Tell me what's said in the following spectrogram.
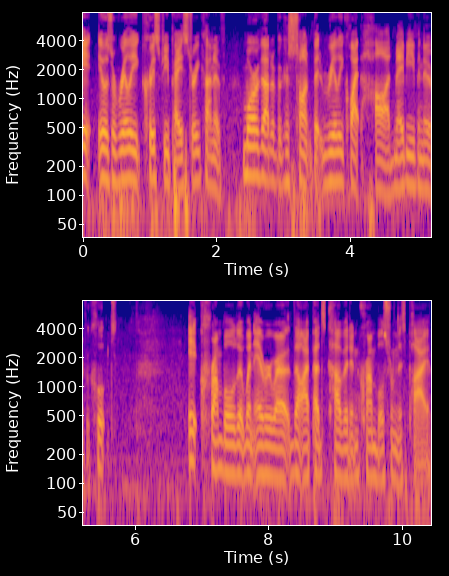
It, it was a really crispy pastry, kind of more of that of a croissant, but really quite hard, maybe even overcooked it crumbled. It went everywhere. The iPad's covered in crumbles from this pie.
